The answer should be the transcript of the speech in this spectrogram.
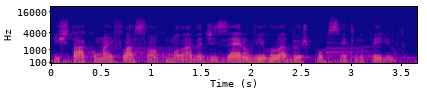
está com uma inflação acumulada de 0,2% no período.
